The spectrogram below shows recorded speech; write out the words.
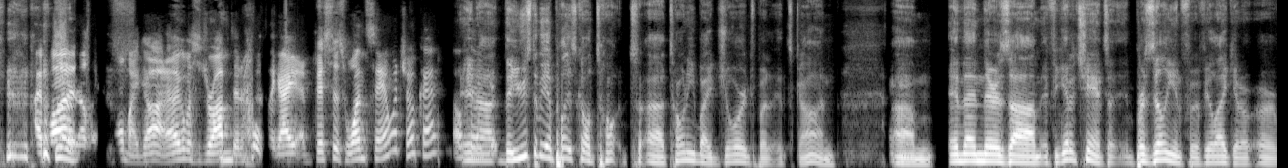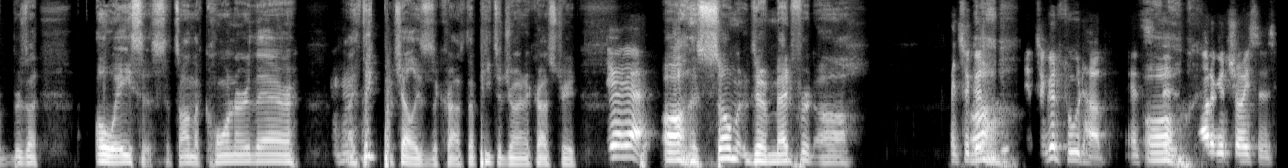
I bought it. I was like, oh my god! I almost dropped it. I was like, I this is one sandwich. Okay, I'll and uh, there used to be a place called to- uh, Tony by George, but it's gone. Mhm. Um, and then there's um, if you get a chance, uh, Brazilian food if you like it, or, or Brazil Oasis. It's on the corner there. Mhm. I think Bocelli's is across the pizza joint across the street. Yeah, yeah. Oh, there's so much. Dude, Medford. Oh, It's a good. Oh. It's a good food hub. It's, Oh. a lot of good choices,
